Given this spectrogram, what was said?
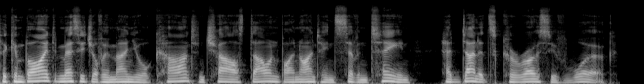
The combined message of Immanuel Kant and Charles Darwin by 1917 had done its corrosive work.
